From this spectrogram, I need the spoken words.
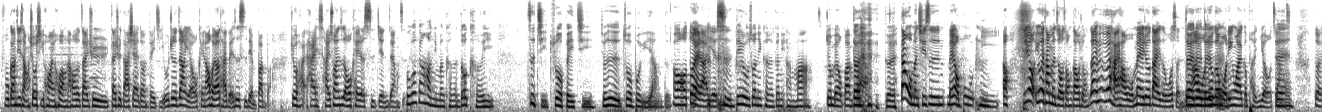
福冈机场休息晃一晃，然后再去再去搭下一段飞机，我觉得这样也 OK。然后回到台北是十点半吧。就还还还算是 OK 的时间这样子。不过刚好你们可能都可以自己坐飞机，就是坐不一样的。哦，对啦，也是。譬如说，你可能跟你阿妈就没有办法。对。但我们其实没有不以哦，只有因为他们只有从高雄，但因为还好，我妹就带着我婶婶，然后我就跟我另外一个朋友这样子。对，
